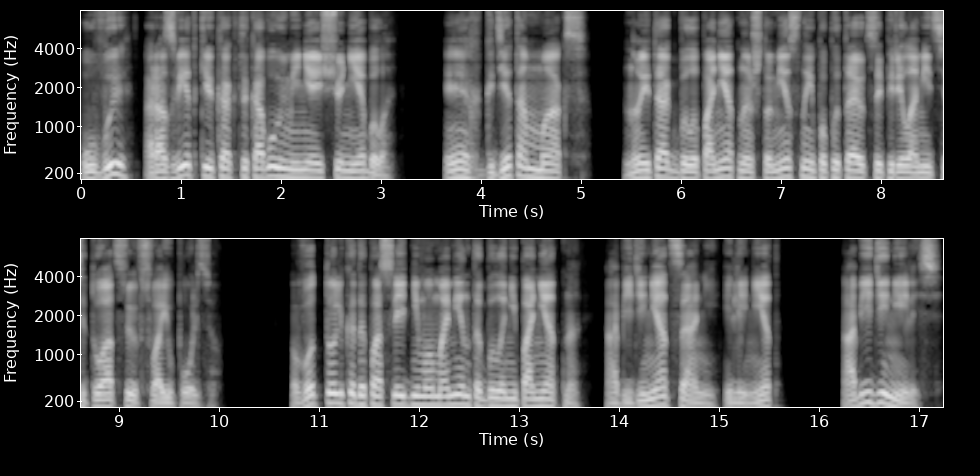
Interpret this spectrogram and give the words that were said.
Увы, разведки как таковой у меня еще не было. Эх, где там Макс? Но и так было понятно, что местные попытаются переломить ситуацию в свою пользу. Вот только до последнего момента было непонятно, объединятся они или нет. Объединились.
